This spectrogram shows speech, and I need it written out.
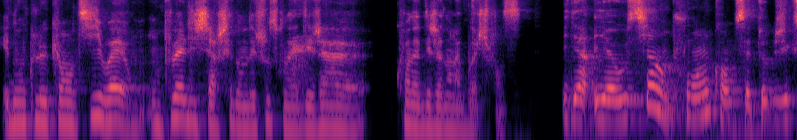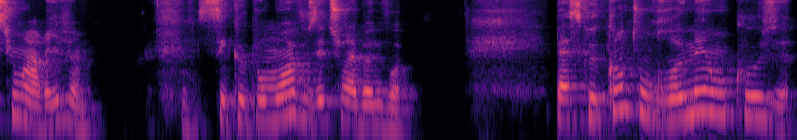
et donc le quanti, ouais, on peut aller chercher dans des choses qu'on a déjà qu'on a déjà dans la boîte, je pense. Il y, a, il y a aussi un point quand cette objection arrive, c'est que pour moi vous êtes sur la bonne voie. Parce que quand on remet en cause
